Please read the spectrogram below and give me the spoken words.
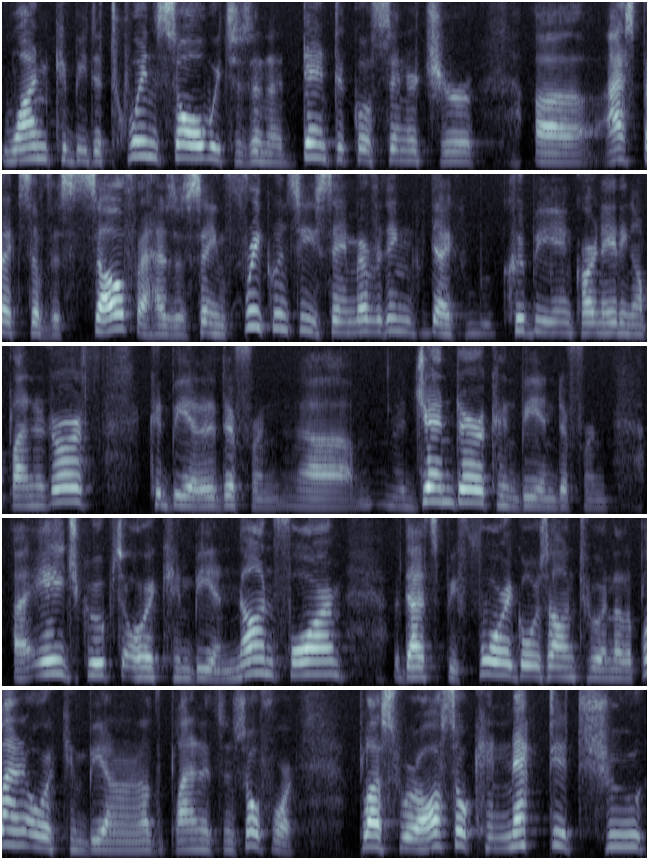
One could be the twin soul, which is an identical signature uh, aspects of itself. It has the same frequency, same everything that could be incarnating on planet Earth, could be at a different uh, gender, can be in different uh, age groups, or it can be a non-form. That's before it goes on to another planet, or it can be on another planet and so forth. Plus, we're also connected to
